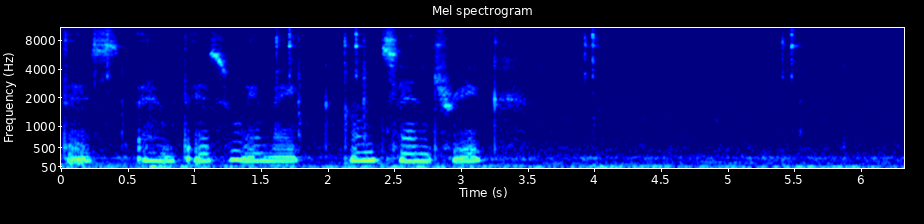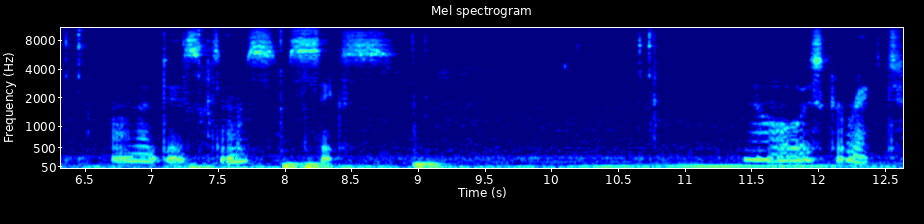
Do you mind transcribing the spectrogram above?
This and this we make concentric on a distance 6. Now always correct.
